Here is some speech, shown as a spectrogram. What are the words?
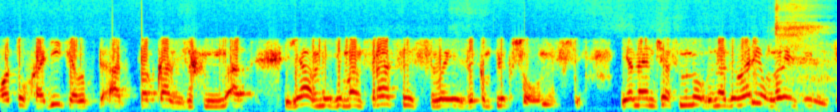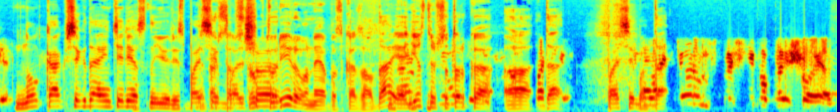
вот уходить от, от, показ, от явной демонстрации своей закомплексованности. Я, наверное, сейчас много наговорил, но извините. Ну, как всегда, интересно, Юрий. Спасибо да, большое. Структурированно, я бы сказал, да? Я единственное, что только... А, да, Спасибо. Волонтерам спасибо большое.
